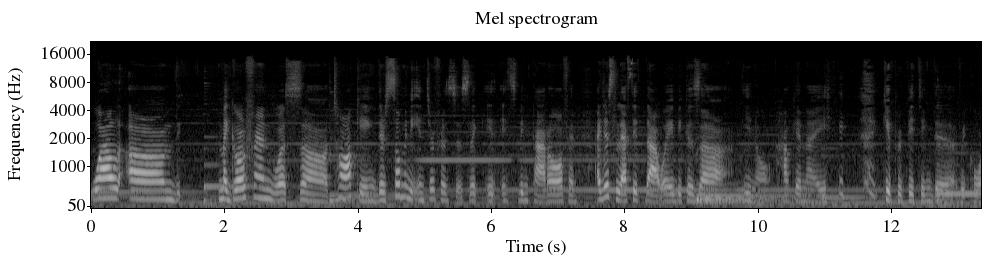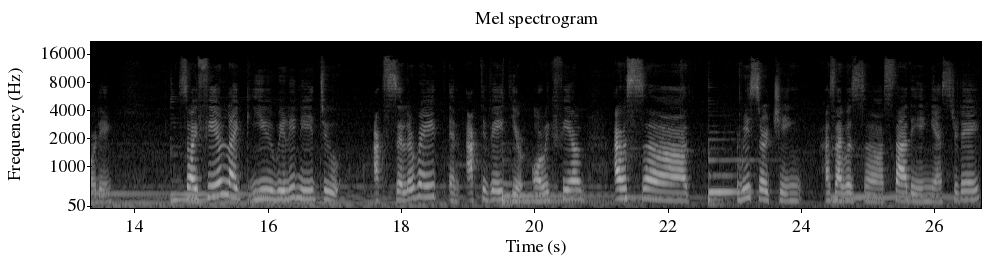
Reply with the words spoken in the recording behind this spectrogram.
while um, the, my girlfriend was uh, talking, there's so many interferences. Like it, has been cut off, and I just left it that way because, uh, you know, how can I keep repeating the recording? So I feel like you really need to accelerate and activate your auric field. I was uh, researching as I was uh, studying yesterday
